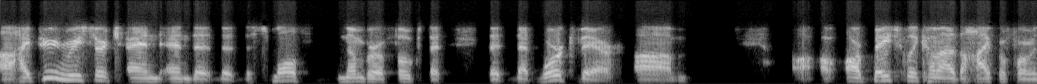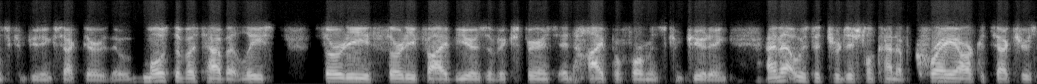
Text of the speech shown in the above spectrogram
Uh, Hyperion Research and, and the, the, the, small number of folks that, that, that work there um, are, are basically come out of the high performance computing sector. Most of us have at least 30, 35 years of experience in high performance computing. And that was the traditional kind of Cray architectures,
